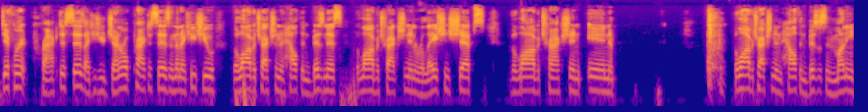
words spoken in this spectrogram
different practices. I teach you general practices, and then I teach you the law of attraction in health and business, the law of attraction in relationships, the law of attraction in the law of attraction in health and business and money,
